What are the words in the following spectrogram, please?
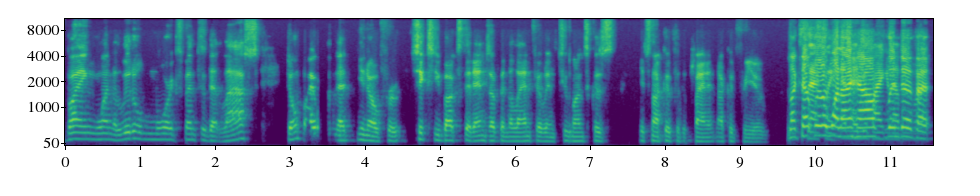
buying one a little more expensive that lasts. Don't buy one that, you know, for 60 bucks that ends up in the landfill in two months because it's not good for the planet, not good for you. Like that Exactly, little one and I have, Linda, that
